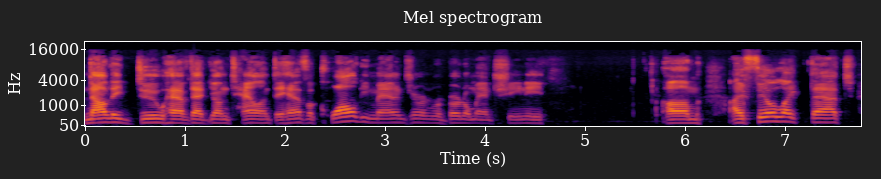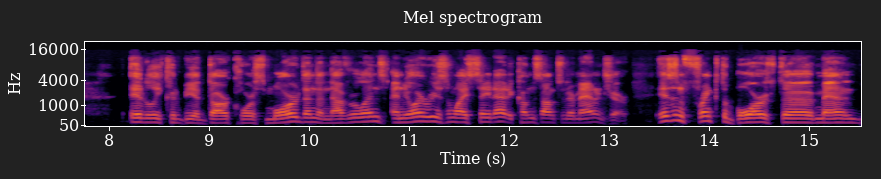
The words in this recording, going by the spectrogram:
Now they do have that young talent. They have a quality manager in Roberto Mancini. Um, I feel like that Italy could be a dark horse more than the Netherlands. And the only reason why I say that it comes down to their manager. Isn't Frank de Boer the man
